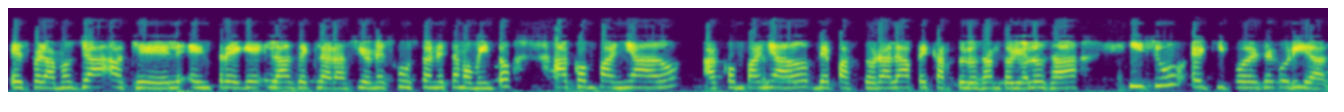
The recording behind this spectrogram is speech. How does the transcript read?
Esperamos ya a que él entregue las declaraciones justo en este momento, acompañado, acompañado de Pastor Alape, Cartulos Antonio Lozada y su equipo de seguridad.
